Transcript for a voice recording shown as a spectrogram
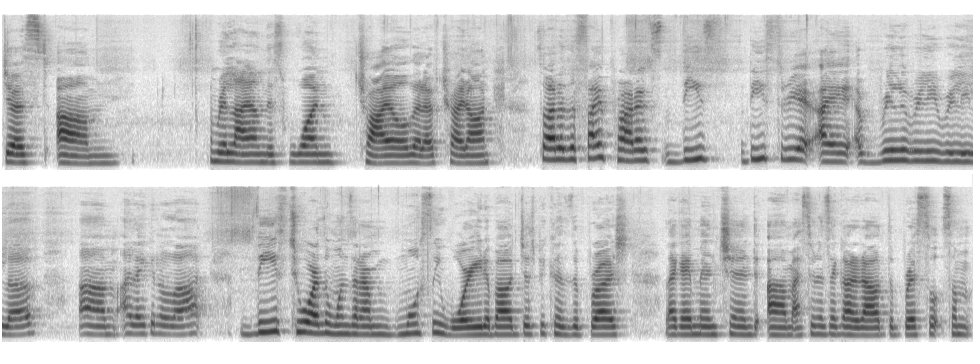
just um, rely on this one trial that I've tried on. So out of the five products, these these three I really, really, really love. Um, I like it a lot. These two are the ones that I'm mostly worried about just because the brush like I mentioned, um, as soon as I got it out, the bristle, some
